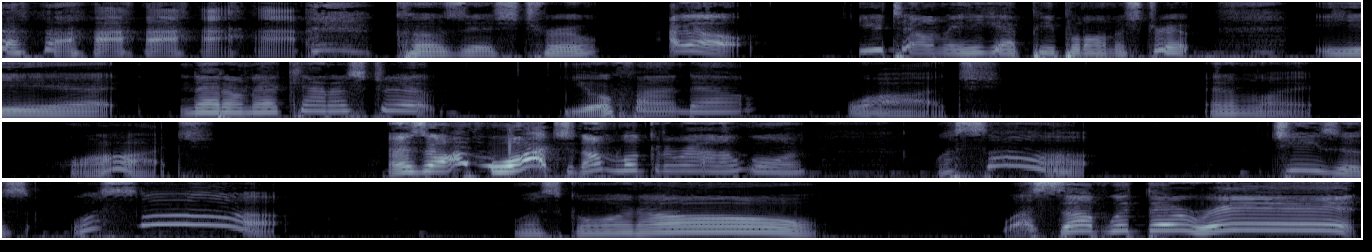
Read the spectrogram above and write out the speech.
cause it's true. I go, you telling me he got people on the strip? Yeah, not on that kind of strip. You'll find out. Watch. And I'm like, watch. And so I'm watching. I'm looking around. I'm going, what's up? Jesus, what's up? What's going on? What's up with the rent?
